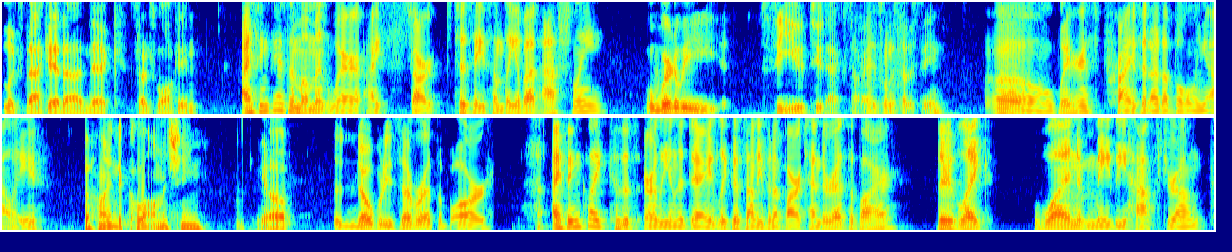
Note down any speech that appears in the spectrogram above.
looks back at uh, Nick, starts walking. I think there's a moment where I start to say something about Ashley. Where do we see you two next? Sorry, I just want to set a scene. Oh, where is private at a bowling alley? Behind a claw machine. Yup. Nobody's ever at the bar. I think like because it's early in the day, like there's not even a bartender at the bar. There's like one maybe half drunk,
